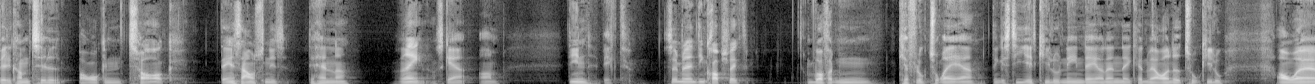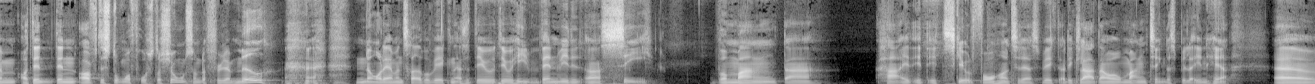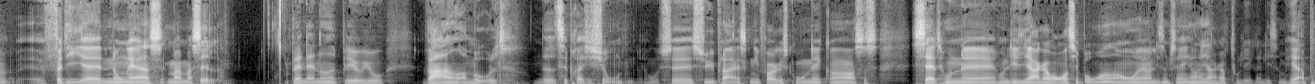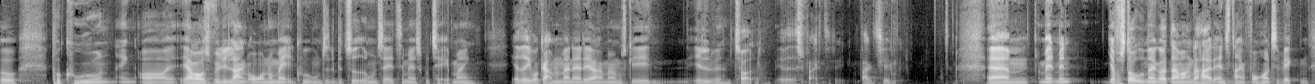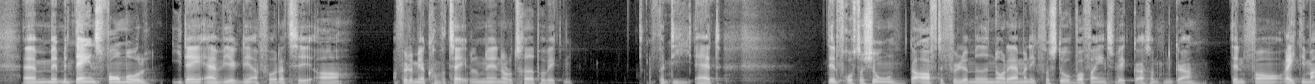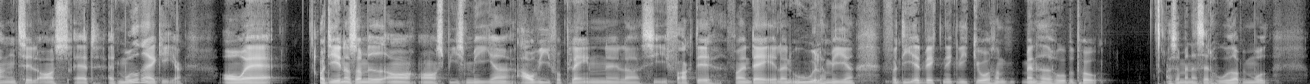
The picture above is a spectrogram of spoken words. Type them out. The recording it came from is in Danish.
Velkommen til Borgen Talk. Dagens afsnit, det handler ren og skær om din vægt. Simpelthen din kropsvægt. Hvorfor den kan fluktuere. Den kan stige et kilo den ene dag, og den anden dag kan den være røget ned to kilo. Og, øhm, og den, den ofte store frustration, som der følger med, når det er, man træder på vægten. Altså, det er, jo, det er jo helt vanvittigt at se, hvor mange, der har et, et, et skævt forhold til deres vægt. Og det er klart, der er jo mange ting, der spiller ind her. Øh, fordi øh, nogle af os, mig, mig selv blandt andet, blev jo varet og målt ned til præcision hos øh, sygeplejersken i folkeskolen, ikke? og så satte hun, øh, hun lille Jakob over til bordet, og, øh, og ligesom sagde, ja Jakob, du ligger ligesom her på, på kurven, ikke? og jeg var jo selvfølgelig langt over normalkurven, så det betød, at hun sagde til mig, at jeg skulle tabe mig. Ikke? Jeg ved ikke, hvor gammel man er der, man er måske 11, 12, jeg ved faktisk, faktisk ikke. Um, men, men jeg forstår udmærket godt, at der er mange, der har et anstrengt forhold til vægten. Um, men, men dagens formål i dag er virkelig at få dig til at, at føle dig mere komfortabel, når du træder på vægten. Fordi at den frustration, der ofte følger med, når det er, at man ikke forstår, hvorfor ens vægt gør, som den gør, den får rigtig mange til os at, at modreagere. Og, uh, og de ender så med at, at spise mere, afvige fra planen, eller sige fuck det for en dag, eller en uge eller mere, fordi at vægten ikke lige gjorde, som man havde håbet på, og som man havde sat hovedet op imod.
